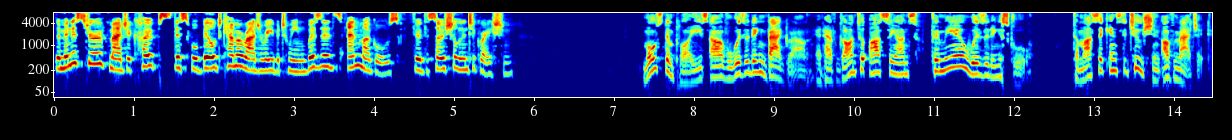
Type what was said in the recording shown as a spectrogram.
the Minister of Magic hopes this will build camaraderie between wizards and muggles through the social integration. Most employees are of wizarding background and have gone to ASEAN's premier wizarding school, Temasek Institution of Magic.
